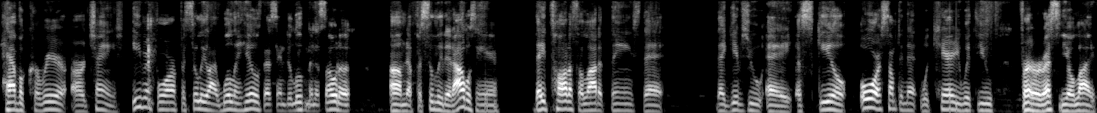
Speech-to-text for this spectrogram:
have a career or change. Even for a facility like Woodland Hills that's in Duluth, Minnesota, um, that facility that I was in, they taught us a lot of things that that gives you a, a skill or something that would carry with you for the rest of your life.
